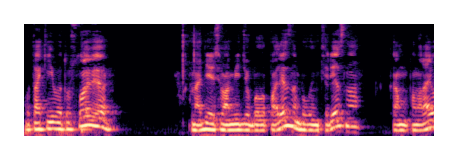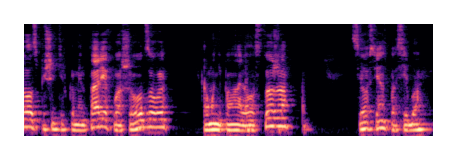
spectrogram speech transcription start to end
вот такие вот условия. Надеюсь, вам видео было полезно, было интересно. Кому понравилось, пишите в комментариях ваши отзывы. Кому не понравилось тоже. Все, всем спасибо.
